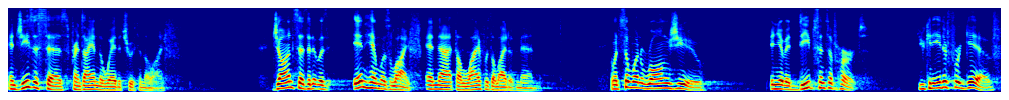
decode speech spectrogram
And Jesus says, Friends, I am the way, the truth, and the life. John says that it was in him was life, and that the life was the light of men. And when someone wrongs you and you have a deep sense of hurt, you can either forgive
